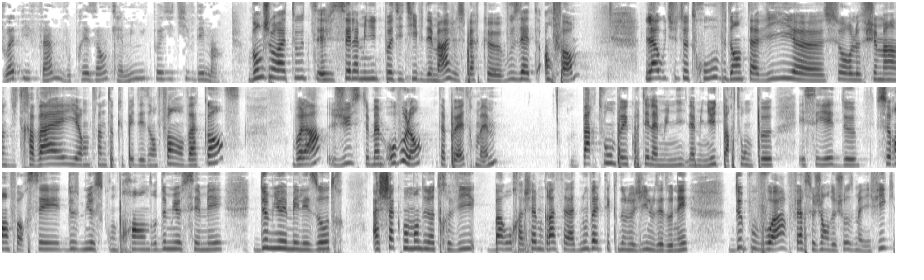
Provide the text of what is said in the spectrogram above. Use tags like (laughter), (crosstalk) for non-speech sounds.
Joie de Femme vous présente la Minute Positive d'Emma. Bonjour à toutes, c'est la Minute Positive d'Emma. J'espère que vous êtes en forme. Là où tu te trouves dans ta vie, euh, sur le chemin du travail, en train de t'occuper des enfants, en vacances, voilà, juste même au volant, ça peut être même. Partout on peut écouter la, minute, partout on peut essayer de se renforcer, de mieux se comprendre, de mieux s'aimer, de mieux aimer les autres à chaque moment de notre vie, Baruch Hashem, grâce à la nouvelle technologie, nous est donné de pouvoir faire ce genre de choses magnifiques.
